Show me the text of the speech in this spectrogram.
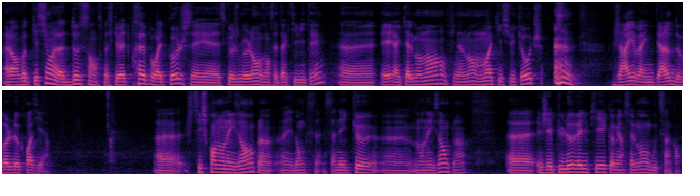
Alors votre question elle a deux sens parce que être prêt pour être coach c'est est-ce que je me lance dans cette activité? Et à quel moment finalement moi qui suis coach j'arrive à une période de vol de croisière? Euh, si je prends mon exemple, et donc ça, n'est que euh, mon exemple, hein, euh, j'ai pu lever le pied commercialement au bout de 5 ans.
